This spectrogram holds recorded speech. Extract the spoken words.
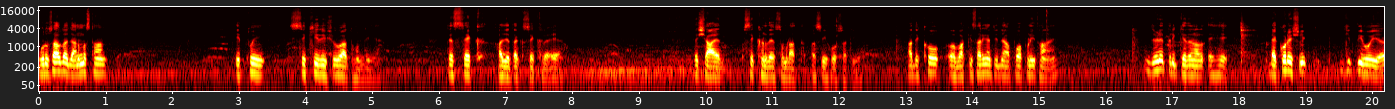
ਗੁਰੂ ਸਾਹਿਬ ਦਾ ਜਨਮ ਸਥਾਨ ਇੱਥੋਂ ਹੀ ਸਿੱਖੀ ਦੀ ਸ਼ੁਰੂਆਤ ਹੁੰਦੀ ਹੈ। ਤੇ ਸਿੱਖ ਹਜੇ ਤੱਕ ਸਿੱਖ ਰਹੇ ਆ। ਤੇ ਸ਼ਾਇਦ ਸਿੱਖਣ ਦੇ ਸਮਰੱਥ ਅਸੀਂ ਹੋ ਸਕੀਏ। ਆ ਦੇਖੋ ਬਾਕੀ ਸਾਰੀਆਂ ਚੀਜ਼ਾਂ ਆਪੋ ਆਪਣੀ ਥਾਂ ਹੈ। ਜਿਹੜੇ ਤਰੀਕੇ ਦੇ ਨਾਲ ਇਹ ਡੈਕੋਰੇਸ਼ਨ ਕੀਤੀ ਹੋਈ ਹੈ,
